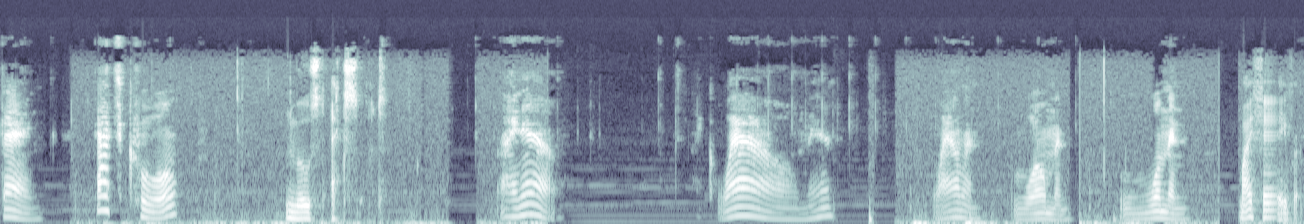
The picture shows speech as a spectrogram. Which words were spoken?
thing. That's cool. Most excellent. I know. Like, wow, man. Wow, man. Woman. Woman. My favorite.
